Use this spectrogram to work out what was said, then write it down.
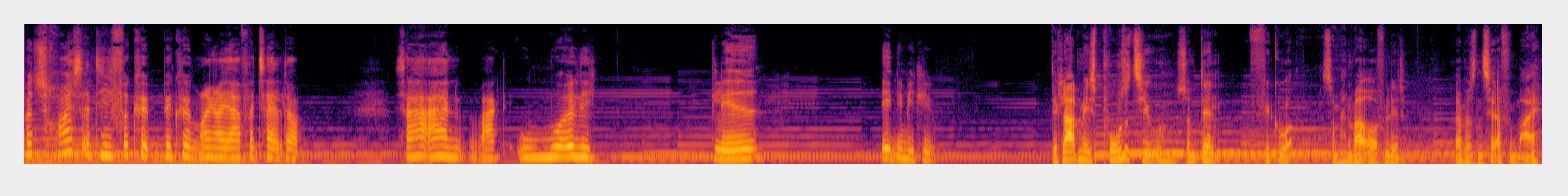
På trods af de bekymringer, jeg har fortalt om, så har han vagt umådelig glæde ind i mit liv. Det klart mest positive, som den figur, som han var offentligt, repræsenterer for mig.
